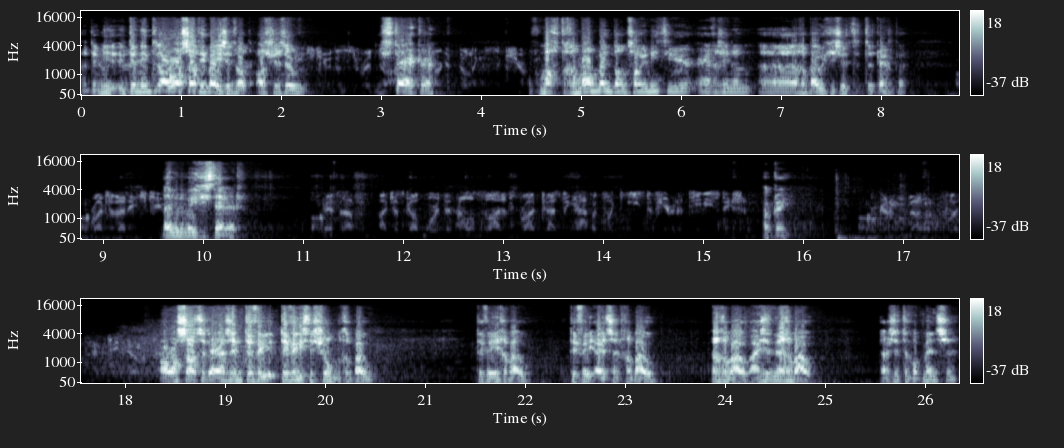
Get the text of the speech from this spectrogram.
Ik denk niet, dat alles zat hierbij zit, want als je zo'n sterke of machtige man bent, dan zal je niet hier ergens in een eh, gebouwtje zitten te campen. Lijkt me een beetje sterk. Heads up. I just got word that Al Assad is broadcasting half a click east of here at a TV station. Oké. Al zat het ergens in een tv tv-station gebouw. TV-gebouw. TV-uitzendgebouw. Een gebouw. Hij zit in een gebouw. Daar zitten wat mensen.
